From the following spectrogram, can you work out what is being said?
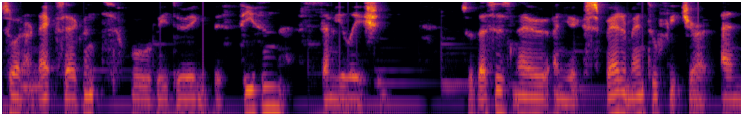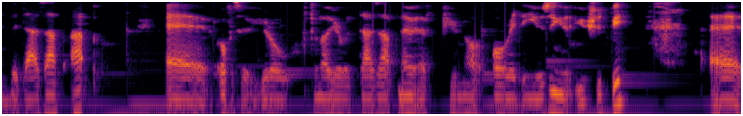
So in our next segment, we'll be doing the season simulation. So this is now a new experimental feature in the DazApp app. Uh, obviously, you're all familiar with DazApp now. If you're not already using it, you should be. Uh,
